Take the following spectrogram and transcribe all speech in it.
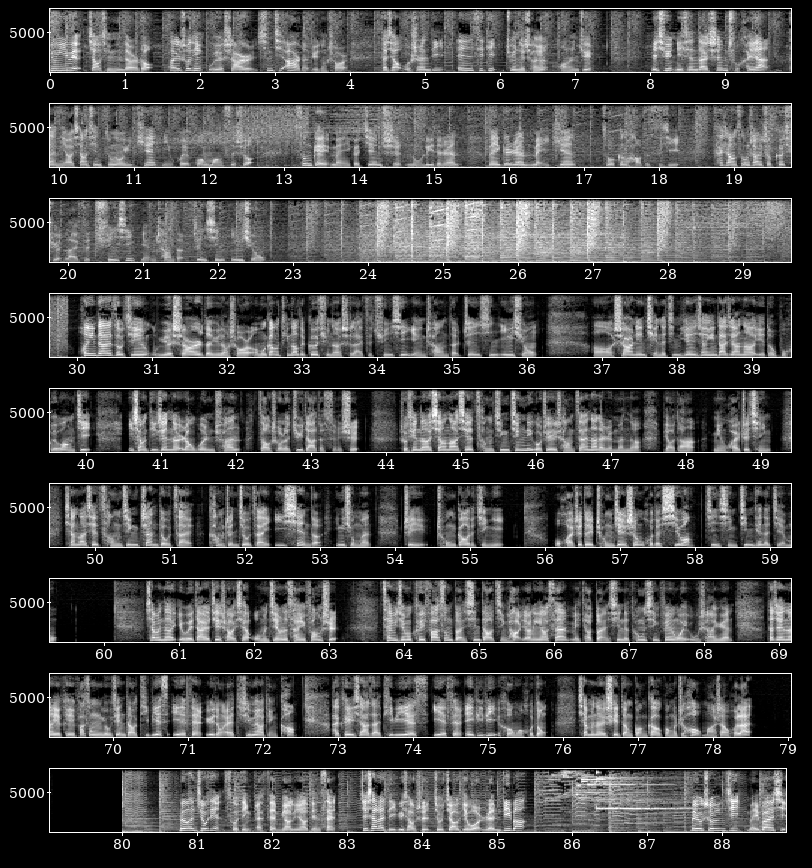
用音乐叫醒您的耳朵，欢迎收听五月十二日星期二的《悦动首尔》。大家好，我是 ND NCT Dream 的成员黄仁俊。也许你现在身处黑暗，但你要相信，总有一天你会光芒四射。送给每一个坚持努力的人，每个人每一天做更好的自己。开场送上一首歌曲，来自群星演唱的《真心英雄》。欢迎大家走进五月十二日的《月亮首尔》。我们刚刚听到的歌曲呢，是来自群星演唱的《真心英雄》。呃，十二年前的今天，相信大家呢也都不会忘记，一场地震呢让汶川遭受了巨大的损失。首先呢，向那些曾经经历过这一场灾难的人们呢表达缅怀之情，向那些曾经战斗在抗震救灾一线的英雄们致以崇高的敬意。我怀着对重建生活的希望进行今天的节目。下面呢，也为大家介绍一下我们节目的参与方式。参与节目可以发送短信到井号幺零幺三，每条短信的通信费用为五十韩元。大家呢也可以发送邮件到 tbs efm 悦动 at gmail 点 com，还可以下载 tbs efm app 和我们互动。下面呢是一段广告，广告之后马上回来。每晚九点锁定 FM 幺零幺点三，接下来的一个小时就交给我人迪吧。没有收音机没关系。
